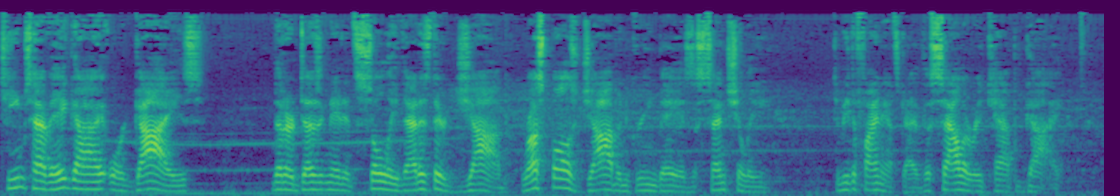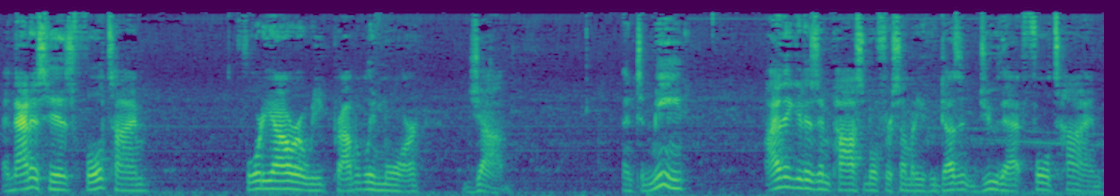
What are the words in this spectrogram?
Teams have a guy or guys that are designated solely. That is their job. Russ Ball's job in Green Bay is essentially to be the finance guy, the salary cap guy. And that is his full time, 40 hour a week, probably more, job. And to me, I think it is impossible for somebody who doesn't do that full time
